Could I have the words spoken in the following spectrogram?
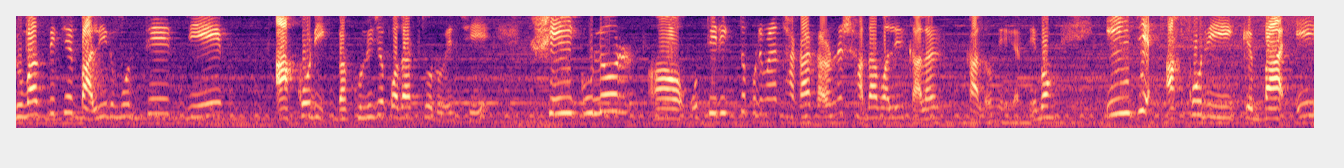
ডুমাস বিচের বালির মধ্যে যে আকরিক বা খনিজ পদার্থ রয়েছে সেইগুলোর অতিরিক্ত পরিমাণে থাকার কারণে সাদা বালির কালার কালো হয়ে গেছে এবং এই যে আকরিক বা এই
